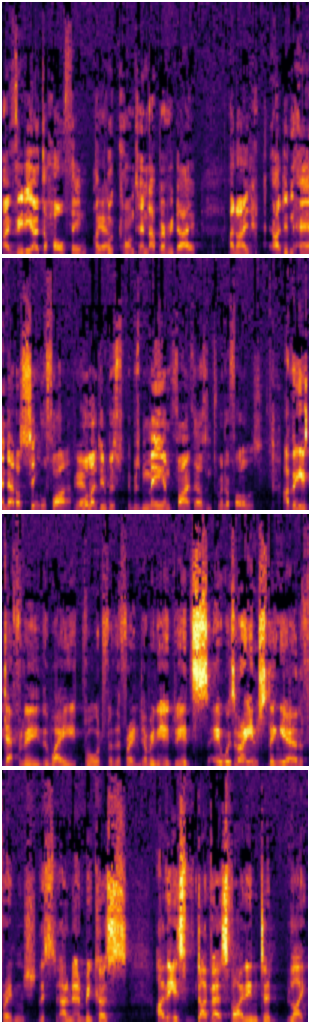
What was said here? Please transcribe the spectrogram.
I videoed the whole thing. I Yeah. put content up every day, and I I didn't hand out a single flyer. Yeah. All I did was it was me and five thousand Twitter followers. I think it's definitely the way forward for the Fringe. I mean, it, it's it was a very interesting year, the Fringe, this, and, and because I think it's diversified into like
